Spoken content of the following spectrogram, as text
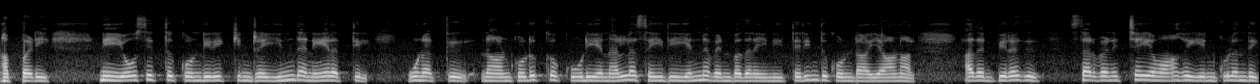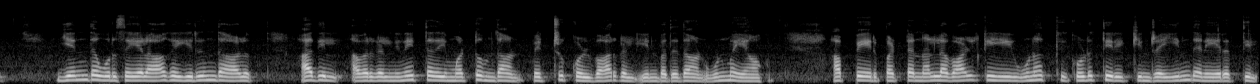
அப்படி நீ யோசித்து கொண்டிருக்கின்ற இந்த நேரத்தில் உனக்கு நான் கொடுக்கக்கூடிய நல்ல செய்தி என்னவென்பதனை நீ தெரிந்து கொண்டாயானால் அதன் பிறகு சர்வ நிச்சயமாக என் குழந்தை எந்த ஒரு செயலாக இருந்தாலும் அதில் அவர்கள் நினைத்ததை மட்டும்தான் பெற்றுக்கொள்வார்கள் என்பதுதான் உண்மையாகும். அப்பேற்பட்ட நல்ல வாழ்க்கையை உனக்கு கொடுத்திருக்கின்ற இந்த நேரத்தில்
